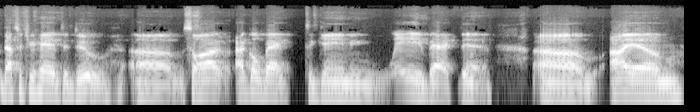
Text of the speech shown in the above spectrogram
that's what you had to do. Um, so I, I go back to gaming way back then. Um, I am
